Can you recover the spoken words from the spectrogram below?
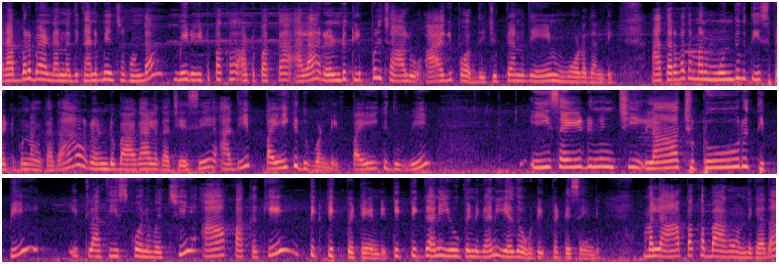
రబ్బర్ బ్యాండ్ అన్నది కనిపించకుండా మీరు ఇటుపక్క అటుపక్క అలా రెండు క్లిప్పులు చాలు ఆగిపోద్ది. జుట్టు అన్నది ఏం మూడదండి. ఆ తర్వాత మనం ముందుకు తీసి పెట్టుకున్నాం కదా రెండు భాగాలుగా చేసి అది పైకి దువ్వండి. పైకి దువ్వి ఈ సైడ్ నుంచి ఇలా చుట్టూరు తిప్పి ఇట్లా తీసుకొని వచ్చి ఆ పక్కకి టిక్ టిక్ పెట్టేయండి. టిక్ టిక్ కానీ యూపిన్ కానీ ఏదో ఒకటి పెట్టేసేయండి. మళ్ళీ ఆ పక్క భాగం ఉంది కదా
